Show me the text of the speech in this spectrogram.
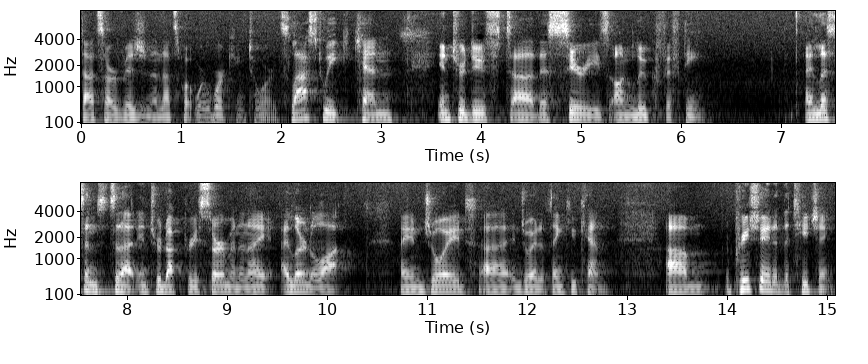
That's our vision, and that's what we're working towards. Last week, Ken introduced uh, this series on Luke 15. I listened to that introductory sermon and I, I learned a lot. I enjoyed, uh, enjoyed it. Thank you, Ken. Um, appreciated the teaching,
